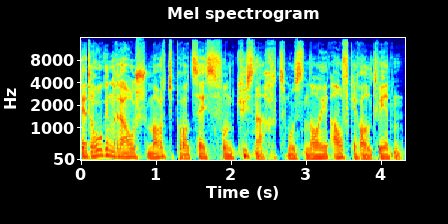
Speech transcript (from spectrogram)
Der Drogenrausch-Mordprozess von Küsnacht muss neu aufgerollt werden.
